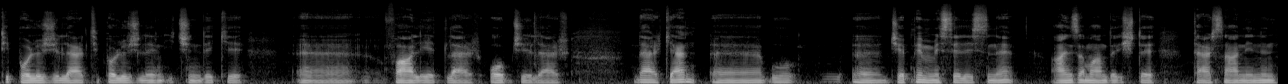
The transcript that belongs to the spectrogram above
tipolojiler, tipolojilerin içindeki e, faaliyetler, objeler derken e, bu e, cephe meselesine aynı zamanda işte tersanenin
